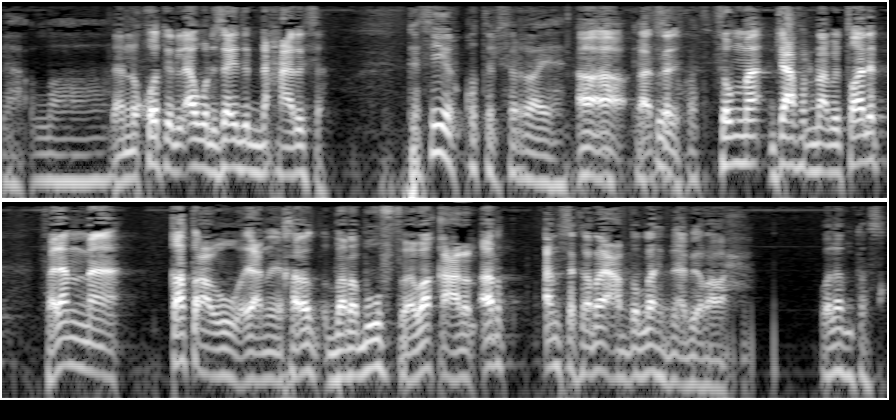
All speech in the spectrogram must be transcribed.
يا الله. لأنه قتل الأول زيد بن حارثة. كثير قتل في الراية. آه آه كثير قتل. قتل. ثم جعفر بن أبي طالب فلما قطعوا يعني خلاص ضربوه فوقع على الأرض أمسك الراية عبد الله بن أبي رواحة. ولم تسقط.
